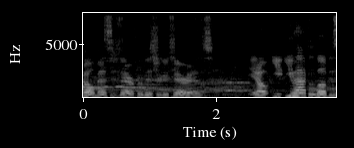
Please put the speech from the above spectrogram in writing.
heartfelt message there from Mr. Gutierrez. You know, you, you have to love to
